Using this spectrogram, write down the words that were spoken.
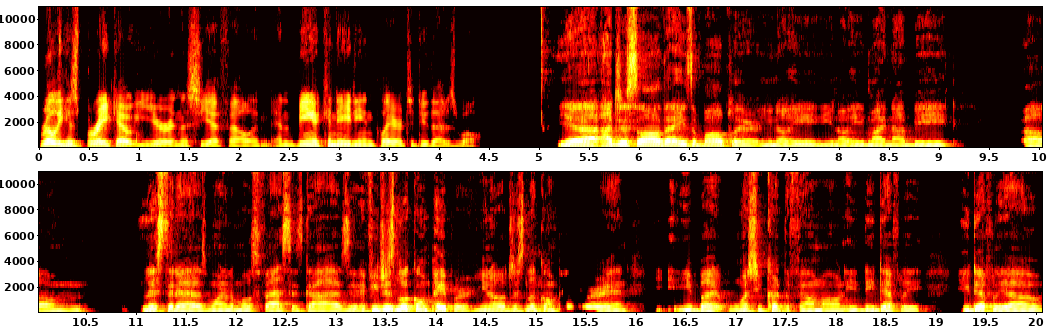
really his breakout year in the CFL and, and being a Canadian player to do that as well? Yeah, I just saw that he's a ball player. You know, he you know he might not be um, listed as one of the most fastest guys. If you just look on paper, you know, just look mm-hmm. on paper, and you. But once you cut the film on, he, he definitely he definitely uh,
